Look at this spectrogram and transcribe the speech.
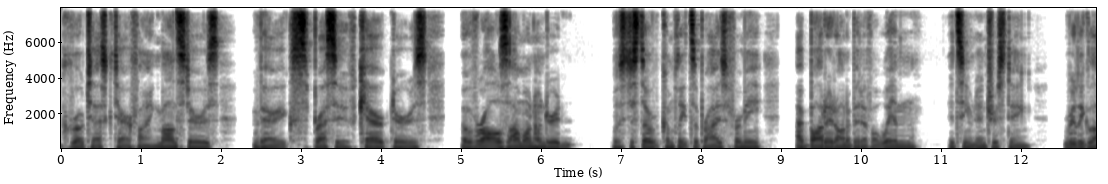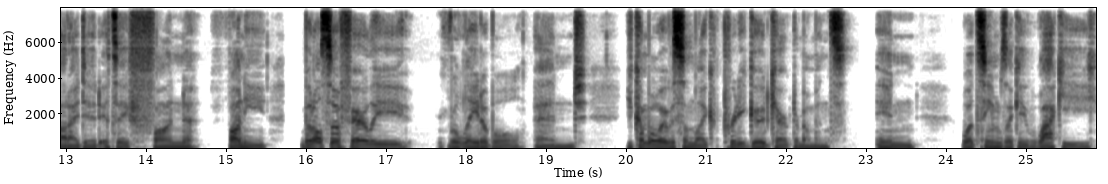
grotesque, terrifying monsters, very expressive characters. Overall, Zom 100 was just a complete surprise for me. I bought it on a bit of a whim. It seemed interesting. Really glad I did. It's a fun, funny, but also fairly relatable and you come away with some like pretty good character moments in what seems like a wacky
